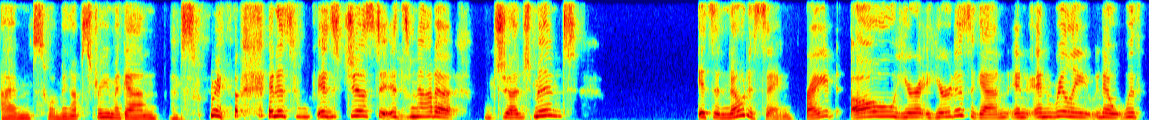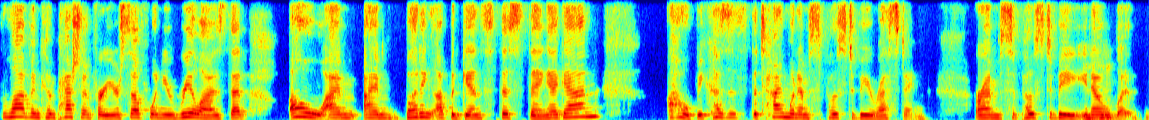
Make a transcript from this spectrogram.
I'm swimming upstream again. I'm swimming, and it's it's just it's yeah. not a judgment. It's a noticing, right? Oh, here it here it is again, and and really, you know, with love and compassion for yourself, when you realize that, oh, I'm I'm butting up against this thing again. Oh, because it's the time when I'm supposed to be resting or I'm supposed to be, you know, mm-hmm.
